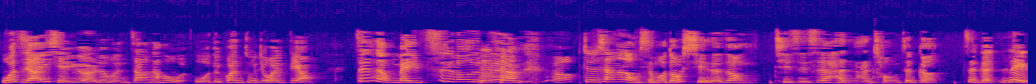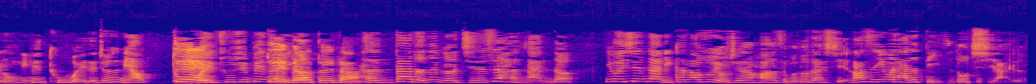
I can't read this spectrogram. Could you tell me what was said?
我只要一写育儿的文章，然后我我的关注就会掉。真的每次都是这样，然后就是像那种什么都写的这种，其实是很难从这个这个内容里面突围的，就是你要突围出去变成对一个的对的，很大的那个，其实是很难的。因为现在你看到说有些人好像什么都在写，那是因为他的底子都起来了，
